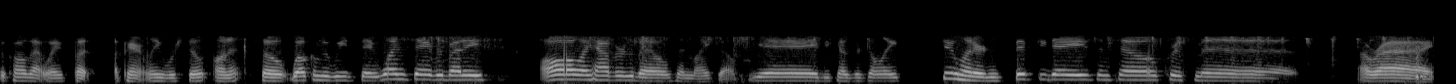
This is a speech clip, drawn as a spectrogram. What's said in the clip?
the call that way, but apparently we're still on it. So welcome to Weedsday Wednesday, everybody. All I have are the bells and myself. Yay, because there's only 250 days until Christmas. All right.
